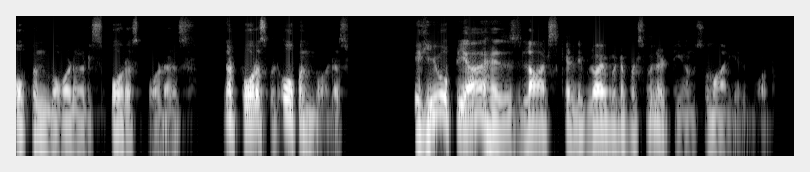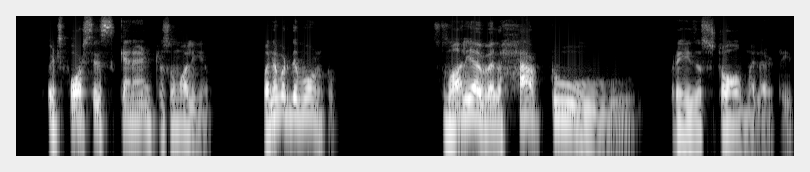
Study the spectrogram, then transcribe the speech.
Open borders, porous borders, not porous but open borders. Ethiopia has large-scale deployment of its military on Somalia's border. Its forces can enter Somalia whenever they want to. Somalia will have to raise a strong military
